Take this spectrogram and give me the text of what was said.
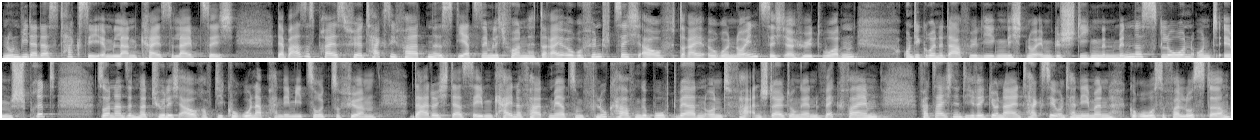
nun wieder das Taxi im Landkreis Leipzig. Der Basispreis für Taxifahrten ist jetzt nämlich von 3,50 Euro auf 3,90 Euro erhöht worden und die Gründe dafür liegen nicht nur im gestiegenen Mindestlohn und im Sprit, sondern sind natürlich auch auf die Corona-Pandemie zurückzuführen. Dadurch, dass eben keine Fahrten mehr zum Flughafen gebucht werden und Veranstaltungen wegfallen, verzeichnen die regionalen Taxiunternehmen große Verluste.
